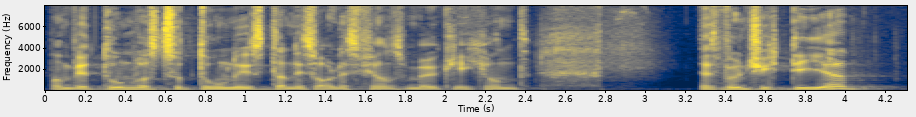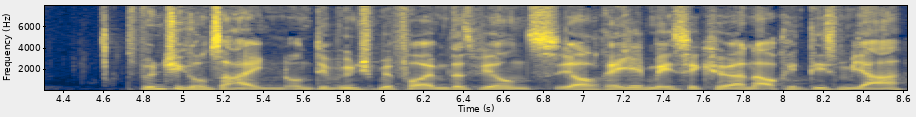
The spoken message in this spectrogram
wenn wir tun, was zu tun ist, dann ist alles für uns möglich. Und das wünsche ich dir. Wünsche ich uns allen und ich wünsche mir vor allem, dass wir uns ja regelmäßig hören, auch in diesem Jahr,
